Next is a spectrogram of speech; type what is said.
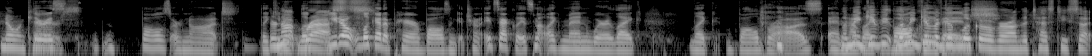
No one there cares. is balls are not like They're you not don't look you don't look at a pair of balls and get turned exactly. It's not like men wear like like ball bras and Let me have, like, give you. Let me give a good look over on the testy se-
